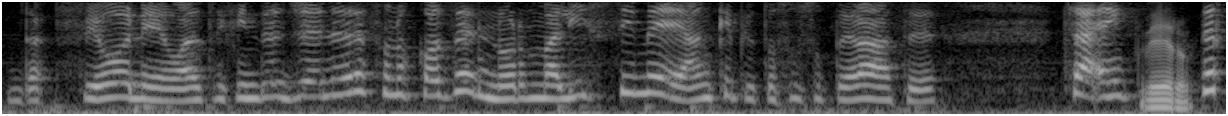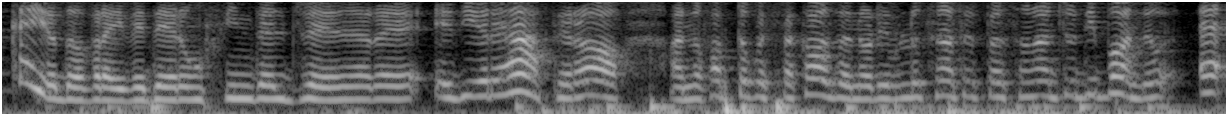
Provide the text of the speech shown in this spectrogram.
d'azione o altri film del genere sono cose normalissime e anche piuttosto superate. Cioè, Vero. perché io dovrei vedere un film del genere e dire, ah, però hanno fatto questa cosa, hanno rivoluzionato il personaggio di Bond? Eh,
